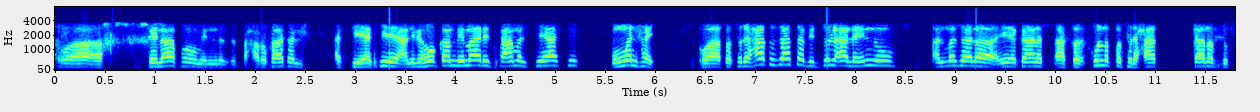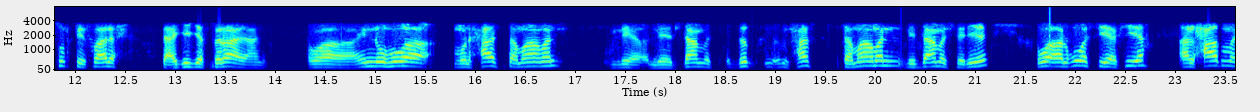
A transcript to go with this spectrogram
وخلافه من التحركات السياسية. يعني هو كان بيمارس عمل سياسي ممنهج وتصريحاته ذاتها بتدل على إنه المساله هي كانت كل التصريحات كانت بتصب في صالح تعجيج الصراع يعني. وإنه هو منحاز تماما للدعم ضد منحاز تماما للدعم السريع. هو القوى السياسية الحاضنة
